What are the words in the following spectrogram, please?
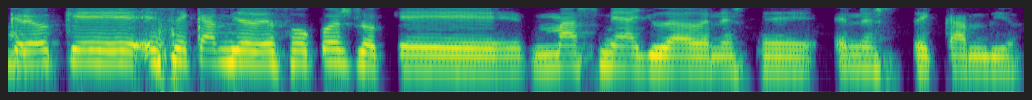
Creo que ese cambio de foco es lo que más me ha ayudado en este, en este cambio.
